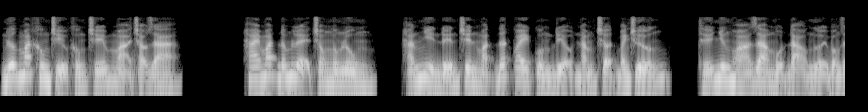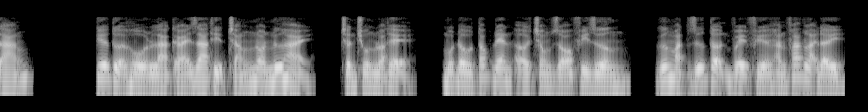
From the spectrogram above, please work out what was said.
nước mắt không chịu khống chế mà trào ra. Hai mắt đấm lệ trong mông lung, hắn nhìn đến trên mặt đất quay cuồng điểu nắm trợn bành trướng, thế nhưng hóa ra một đạo người bóng dáng. Kia tựa hồ là cái da thịt trắng non nữ hải, chân chuông loạt thể, một đầu tóc đen ở trong gió phi dương, gương mặt dữ tợn về phía hắn phát lại đây,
